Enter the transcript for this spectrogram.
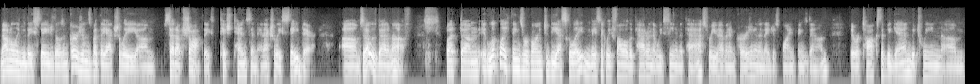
Not only did they stage those incursions, but they actually um, set up shop. They pitched tents and, and actually stayed there. Um, so that was bad enough. But um, it looked like things were going to de escalate and basically follow the pattern that we've seen in the past, where you have an incursion and then they just wind things down. There were talks that began between um,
